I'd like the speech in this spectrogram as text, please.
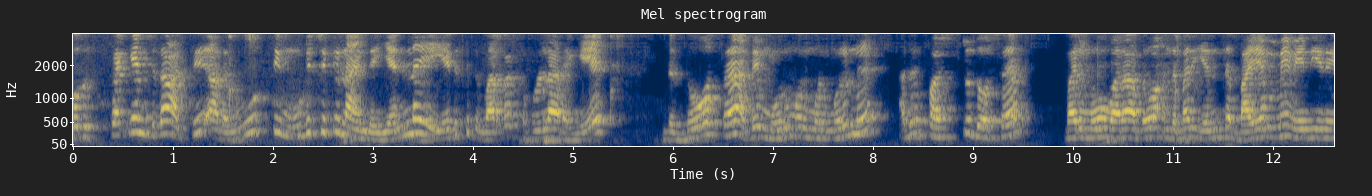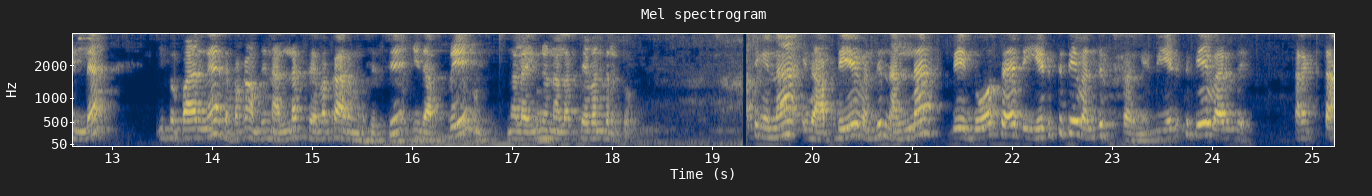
ஒரு செகண்ட் தான் ஆச்சு. அதை ஊத்தி முடிச்சுட்டு நான் இந்த எண்ணெயை எடுத்துட்டு வர்றதுக்குள்ளாரையே இந்த தோசை அப்படியே மொறு மொறு மொறு மொறுன்னு அது ஃபர்ஸ்ட் தோசை. வருமோ வராதோ அந்த மாதிரி எந்த பயமே வேண்டியதே இல்லை. இப்போ பாருங்க இந்த பக்கம் அப்படியே நல்லா செவக்க ஆரம்பிச்சிருச்சு. இது அப்படியே நல்லா இன்னும் நல்லா செவந்திருக்கும். பார்த்தீங்கன்னா இது அப்படியே வந்து நல்லா வே தோசை இப்படி எடுத்துட்டே வந்துருச்சு பாருங்க. இப்படி எடுத்துட்டே வருது. கரெக்டா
